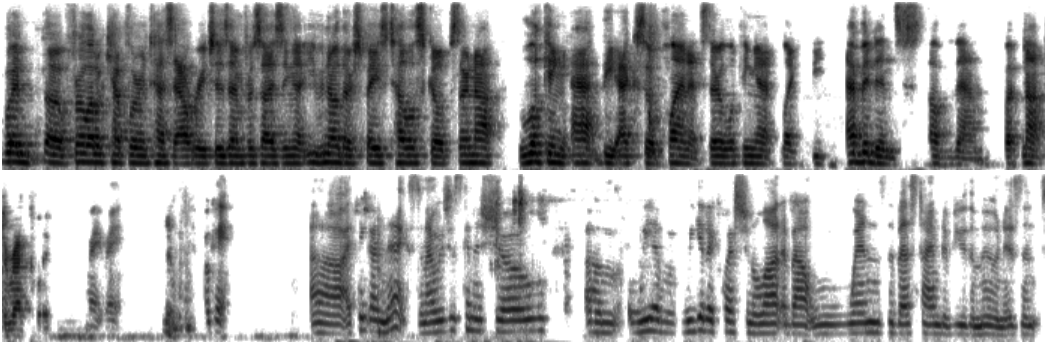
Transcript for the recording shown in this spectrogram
when uh, for a lot of Kepler and TESS outreaches, emphasizing that even though they're space telescopes, they're not looking at the exoplanets. They're looking at like the evidence of them, but not directly. Right, right. Yep. Okay. Uh, I think I'm next, and I was just going to show. Um, we have we get a question a lot about when's the best time to view the moon. Isn't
